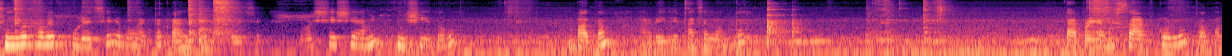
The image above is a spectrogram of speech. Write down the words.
সুন্দরভাবে ফুলেছে এবং একটা ক্রাঞ্চি হয়েছে এবার শেষে আমি মিশিয়ে দেবো বাদাম আর এই যে কাঁচা লঙ্কা। তারপরে যখন সার্ভ করব, তখন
